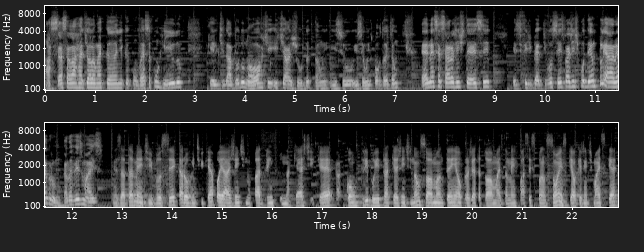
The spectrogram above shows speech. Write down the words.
acessa lá a radiola mecânica, conversa com o Rildo, que ele te dá todo o norte e te ajuda. Então, isso, isso é muito importante. Então, é necessário a gente ter esse esse feedback de vocês para a gente poder ampliar, né, Bruno? Cada vez mais. Exatamente. E você, caro ouvinte, que quer apoiar a gente no Padrim do NaCast, quer contribuir para que a gente não só mantenha o projeto atual, mas também faça expansões, que é o que a gente mais quer,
